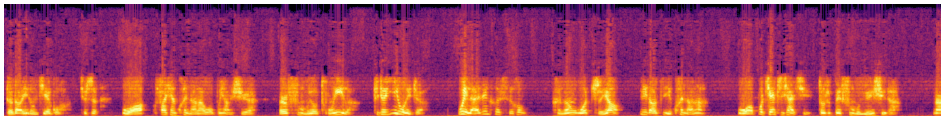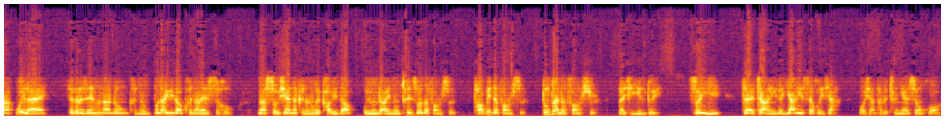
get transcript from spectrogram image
得到一种结果，就是我发现困难了，我不想学，而父母又同意了，这就意味着，未来任何时候，可能我只要遇到自己困难了，我不坚持下去，都是被父母允许的。那未来在他的人生当中，可能不再遇到困难的时候，那首先他可能会考虑到，我用这样一种退缩的方式、逃避的方式、中断的方式来去应对。所以在这样一个压力社会下，我想他的成年生活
